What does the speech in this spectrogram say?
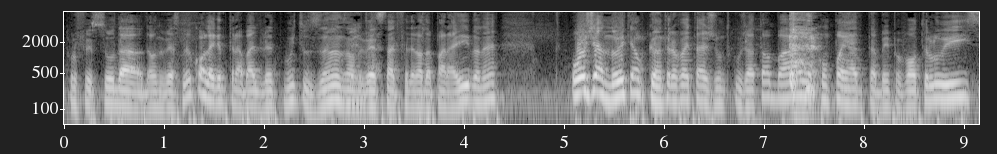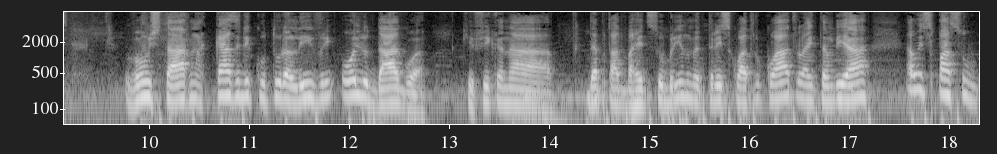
professor da, da universidade, meu colega de trabalho durante muitos anos na. Universidade Federal da Paraíba, né? Hoje à noite Alcântara vai estar junto com o Jatobá, acompanhado também por Walter Luiz. Vão estar na Casa de Cultura Livre Olho d'Água, que fica na Deputado Barreto Sobrinho, número 344, lá em Tambiá. É um espaço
